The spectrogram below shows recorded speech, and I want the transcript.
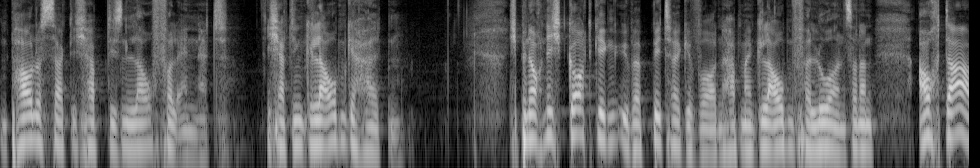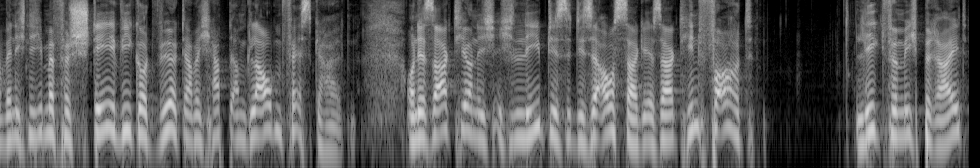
Und Paulus sagt, ich habe diesen Lauf vollendet. Ich habe den Glauben gehalten. Ich bin auch nicht Gott gegenüber bitter geworden, habe meinen Glauben verloren, sondern auch da, wenn ich nicht immer verstehe, wie Gott wirkt, aber ich habe am Glauben festgehalten. Und er sagt hier, und ich, ich liebe diese, diese Aussage, er sagt, hinfort liegt für mich bereit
